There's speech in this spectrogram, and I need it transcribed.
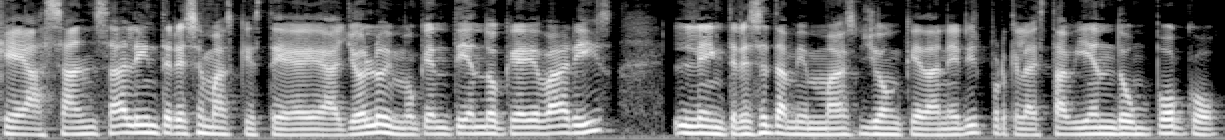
que a Sansa le interese más que esté a Jon, lo mismo que entiendo que Varys le interese también más Jon que Daenerys, porque la está viendo un poco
